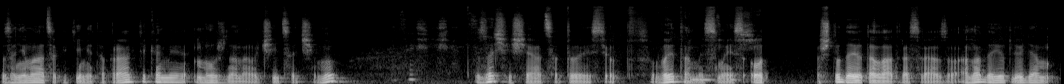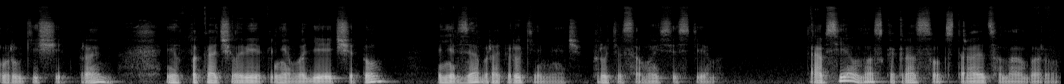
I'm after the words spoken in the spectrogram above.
заниматься какими-то практиками, нужно научиться чему? Защищаться. Защищаться. То есть вот в этом и смысл. Вот что дает Аллатра сразу? Она дает людям в руки щит, правильно? И вот пока человек не владеет щитом, нельзя брать в руки меч против самой системы. А все у нас как раз вот стараются наоборот,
